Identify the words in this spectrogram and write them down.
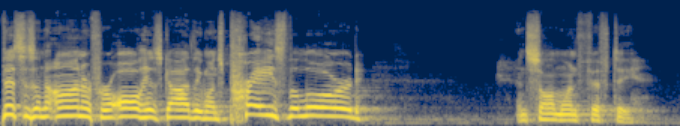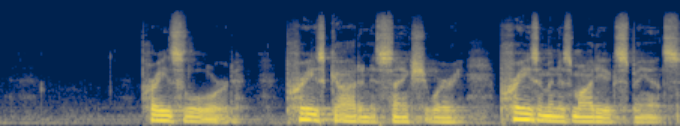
This is an honor for all his godly ones. Praise the Lord. And Psalm 150 Praise the Lord. Praise God in his sanctuary. Praise him in his mighty expanse.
